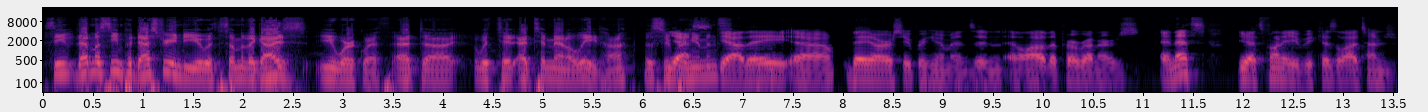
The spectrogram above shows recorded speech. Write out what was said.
see, that must seem pedestrian to you with some of the guys you work with at uh, with t- at Tinman Elite, huh? The superhumans. Yes. Yeah, they uh, they are superhumans, and and a lot of the pro runners, and that's yeah, it's funny because a lot of times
